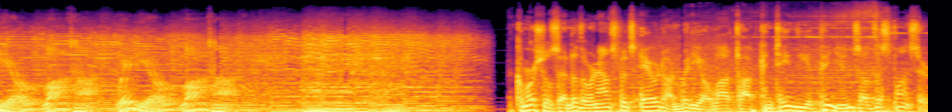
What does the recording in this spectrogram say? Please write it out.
Radio Law Talk. Radio Law Talk. The commercials and other announcements aired on Radio Law Talk contain the opinions of the sponsor.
